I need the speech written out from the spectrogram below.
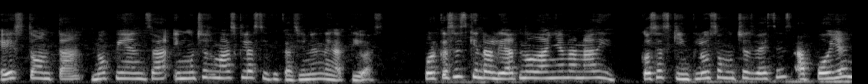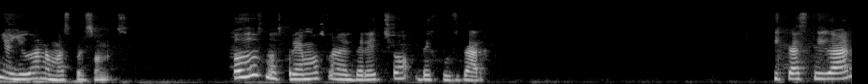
es tonta, no piensa y muchas más clasificaciones negativas, por cosas que en realidad no dañan a nadie, cosas que incluso muchas veces apoyan y ayudan a más personas. Todos nos creemos con el derecho de juzgar, y castigar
